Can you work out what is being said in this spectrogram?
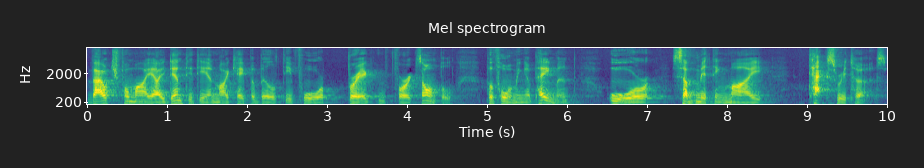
vouch for my identity and my capability for, for example, performing a payment or submitting my tax returns.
